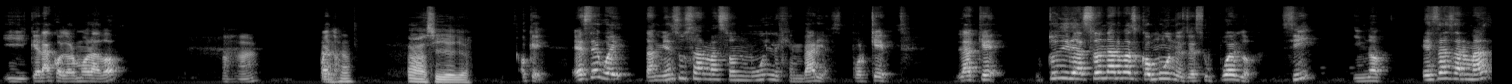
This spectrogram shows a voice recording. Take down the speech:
y que era color morado? Ajá. Bueno, Ajá. Ah, sí, ya, ya. ok. Ese güey, también sus armas son muy legendarias. ¿Por qué? La que tú dirías son armas comunes de su pueblo. Sí y no. Esas armas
